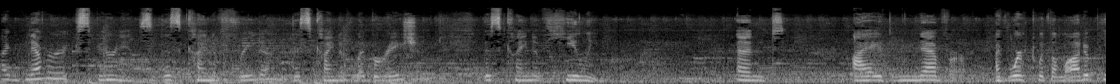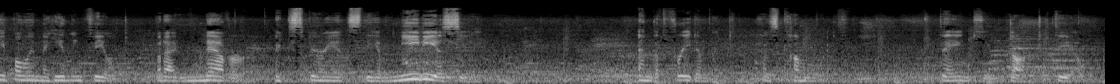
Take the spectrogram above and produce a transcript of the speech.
I've never experienced this kind of freedom, this kind of liberation, this kind of healing. And I've never, I've worked with a lot of people in the healing field, but I've never experienced the immediacy and the freedom that has come with. Thank you, Dr. Theo.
